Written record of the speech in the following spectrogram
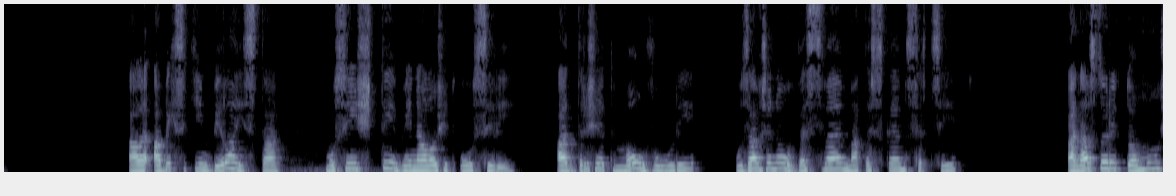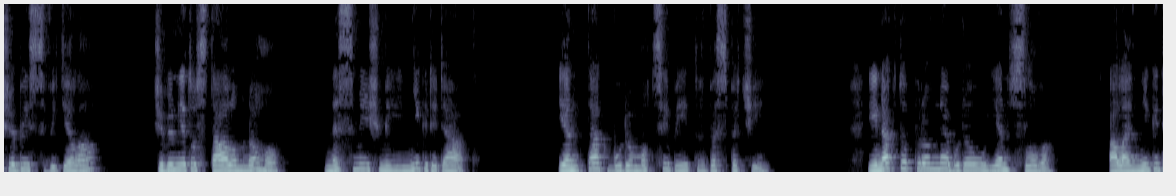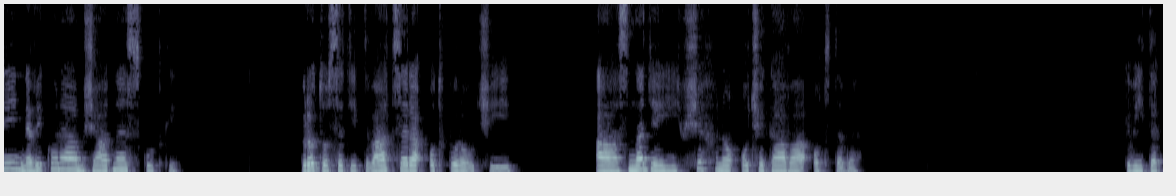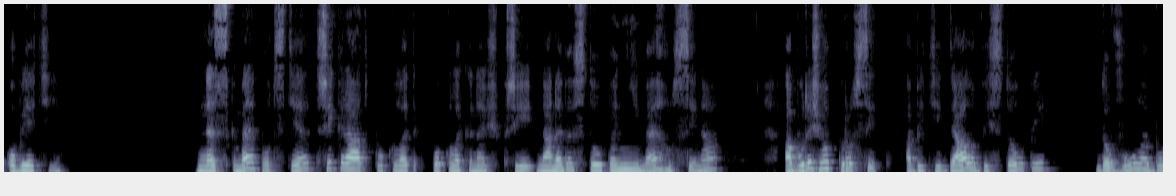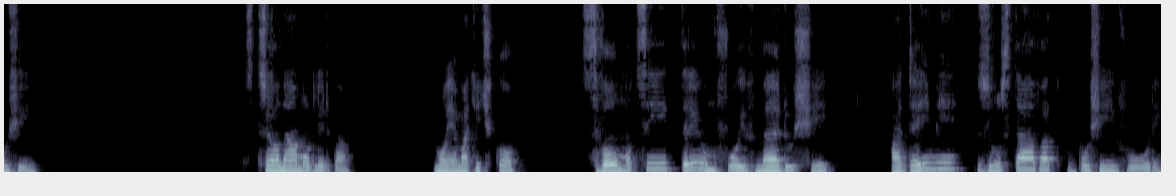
Ale abych si tím byla jistá, musíš ty vynaložit úsilí a držet mou vůli uzavřenou ve svém mateřském srdci a navzdory tomu, že bys viděla, že by mě to stálo mnoho, nesmíš mi ji nikdy dát. Jen tak budu moci být v bezpečí. Jinak to pro mne budou jen slova, ale nikdy nevykonám žádné skutky. Proto se ti tvá dcera odporoučí a s nadějí všechno očekává od tebe. Kvítek obětí Dnes k mé poctě třikrát poklekneš při na nebe vstoupení mého syna a budeš ho prosit, aby ti dal vystoupit do vůle Boží. Střelná modlitba Moje matičko, Svou mocí triumfuj v mé duši a dej mi zůstávat v Boží vůli.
